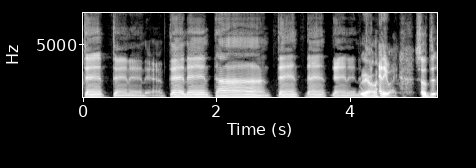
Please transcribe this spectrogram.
dun, dun, dun, dun, dun, dun, dun, dun, dun, dun, dun. Yeah. Anyway, so the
